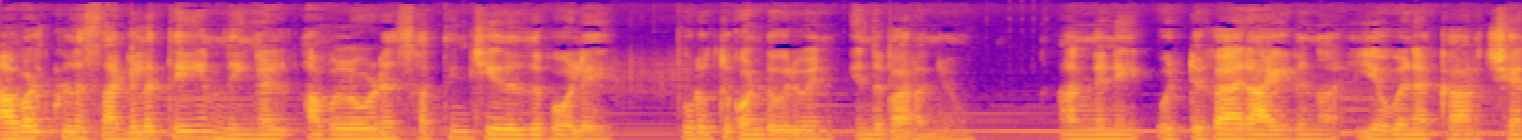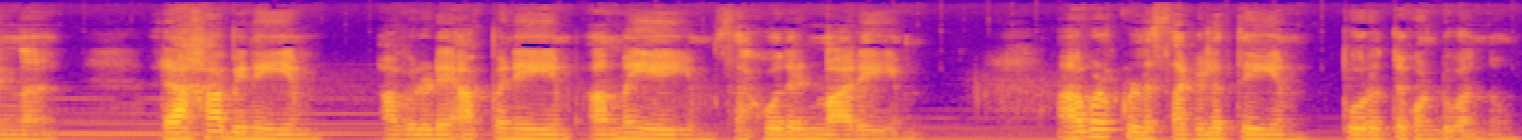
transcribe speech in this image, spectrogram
അവൾക്കുള്ള സകലത്തെയും നിങ്ങൾ അവളോട് സത്യം ചെയ്തതുപോലെ പുറത്തു കൊണ്ടുവരുവൻ എന്ന് പറഞ്ഞു. അങ്ങനെ ഒറ്റുകാരായിരുന്ന യൗവനക്കാർ ചെന്ന് രാഹാബിനെയും അവളുടെ അപ്പനെയും അമ്മയെയും സഹോദരന്മാരെയും അവൾക്കുള്ള സകലത്തെയും പുറത്തു കൊണ്ടുവന്നു.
